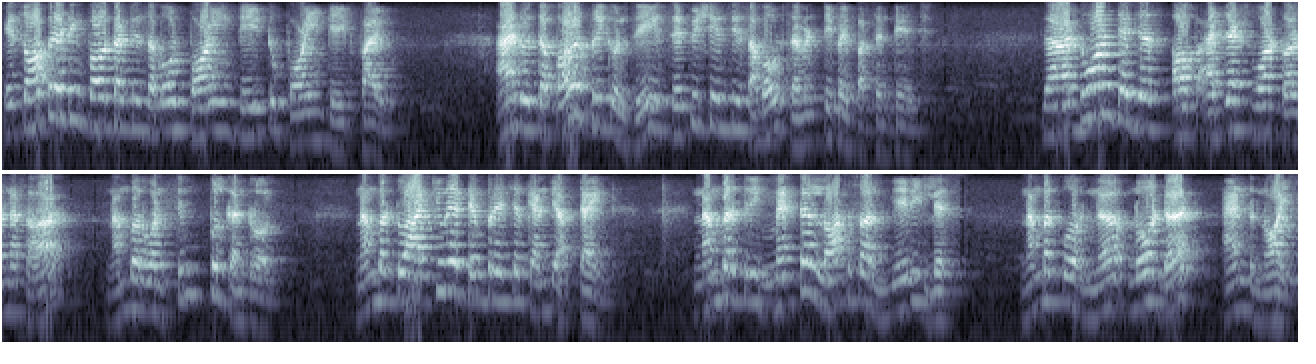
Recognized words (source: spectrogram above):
Its operating power factor is about 0.8 to 0.85 and with the power frequency its efficiency is about 75 percentage. The advantages of Ajax Wyatt furnace are number one simple control, number two accurate temperature can be obtained, number three metal losses are very less, number four no, no dirt and noise,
